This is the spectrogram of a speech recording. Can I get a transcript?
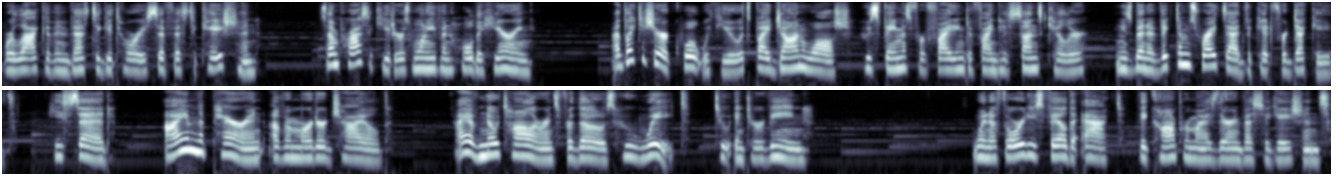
or lack of investigatory sophistication, some prosecutors won't even hold a hearing. I'd like to share a quote with you. It's by John Walsh, who's famous for fighting to find his son's killer, and he's been a victim's rights advocate for decades. He said, I am the parent of a murdered child. I have no tolerance for those who wait to intervene. When authorities fail to act, they compromise their investigations.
